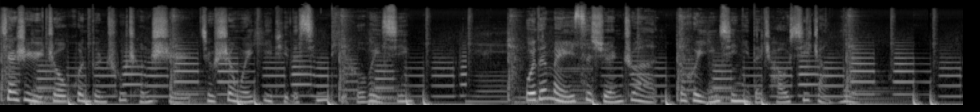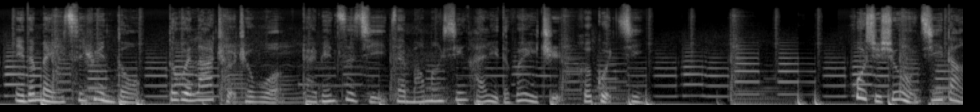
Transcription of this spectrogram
像是宇宙混沌初成时就甚为一体的星体和卫星。我的每一次旋转都会引起你的潮汐涨落。你的每一次运动都会拉扯着我，改变自己在茫茫星海里的位置和轨迹。或许汹涌激荡，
